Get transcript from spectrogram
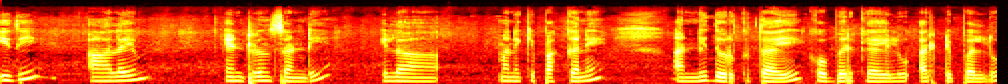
ఇది ఆలయం ఎంట్రన్స్ అండి. ఇలా మనకి పక్కనే అన్నీ దొరుకుతాయి. కొబ్బరికాయలు అరటిపళ్ళు.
